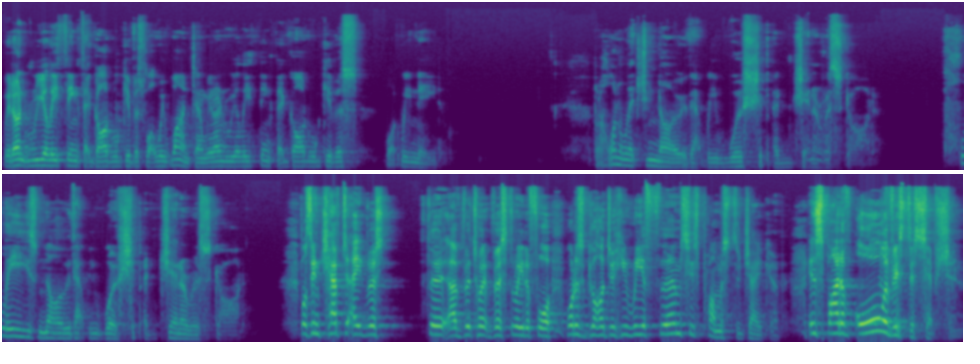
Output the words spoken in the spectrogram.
We don't really think that God will give us what we want, and we don't really think that God will give us what we need. But I want to let you know that we worship a generous God. Please know that we worship a generous God. Because in chapter 8, verse, uh, verse 3 to 4, what does God do? He reaffirms his promise to Jacob in spite of all of his deception.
